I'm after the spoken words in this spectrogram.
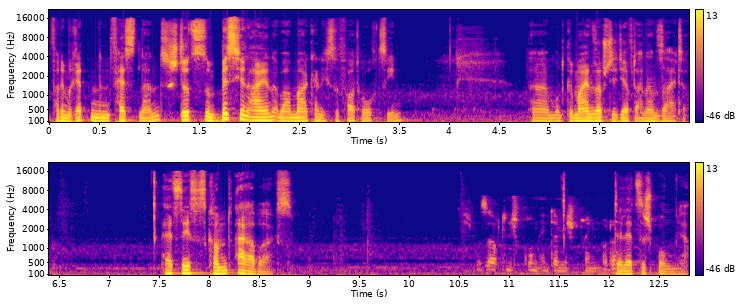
von dem rettenden Festland, stürzt so ein bisschen ein, aber Amar kann dich sofort hochziehen. Ähm, und gemeinsam steht ihr auf der anderen Seite. Als nächstes kommt Arabrax, Ich muss auf den Sprung hinter mich springen, oder? der letzte Sprung, ja.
